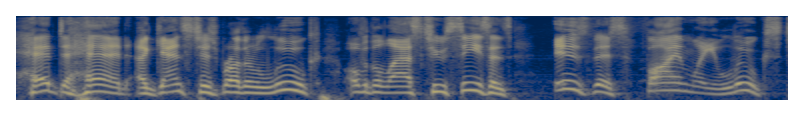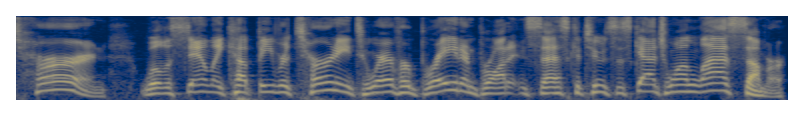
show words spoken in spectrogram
head to head against his brother Luke over the last two seasons. Is this finally Luke's turn? Will the Stanley Cup be returning to wherever Brayden brought it in Saskatoon, Saskatchewan last summer?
